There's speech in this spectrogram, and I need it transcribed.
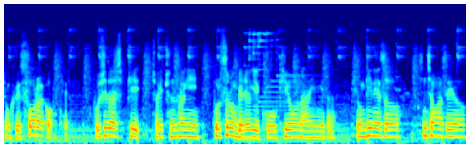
좀 그게 수월할 것 같아요. 보시다시피 저희 준상이 볼수록 매력이 있고 귀여운 아이입니다. 용기 내서 신청하세요.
